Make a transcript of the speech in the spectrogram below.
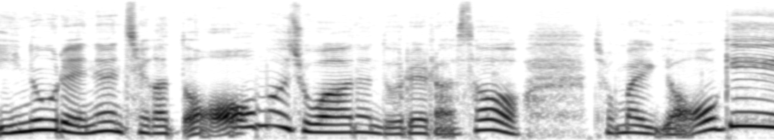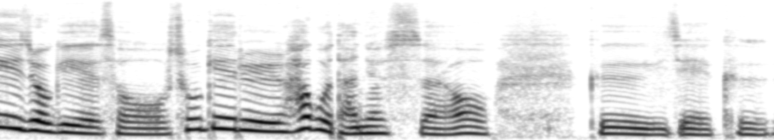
이 노래는 제가 너무 좋아하는 노래라서 정말 여기저기에서 소개를 하고 다녔어요. 그 이제 그,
